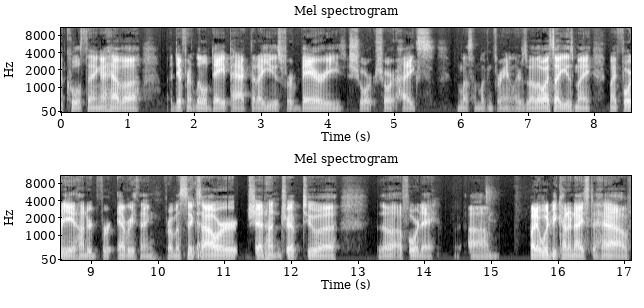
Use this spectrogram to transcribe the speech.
a cool thing. I have a a different little day pack that I use for very short short hikes unless I'm looking for antlers. But otherwise I use my my 4800 for everything from a 6 hour shed hunting trip to a a, 4 day. Um, but it would be kind of nice to have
